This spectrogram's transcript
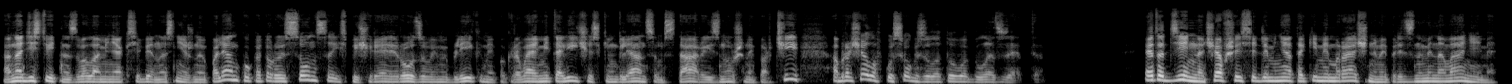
Она действительно звала меня к себе на снежную полянку, которую солнце, испещряя розовыми бликами, покрывая металлическим глянцем старой изношенной парчи, обращало в кусок золотого глазета. Этот день, начавшийся для меня такими мрачными предзнаменованиями,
